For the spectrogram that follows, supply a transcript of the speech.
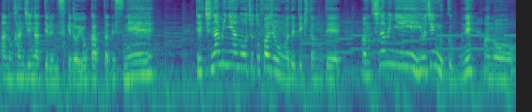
あの感じになってるんですけど、良かったですね。で、ちなみにあの、ちょっとファジョンが出てきたので、あのちなみにヨジング君もね、あの、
